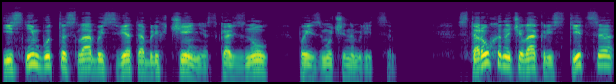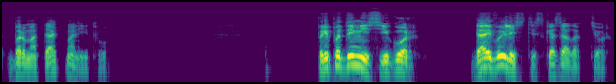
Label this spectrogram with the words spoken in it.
И с ним будто слабый свет облегчения скользнул по измученным лицам. Старуха начала креститься, бормотать молитву. «Приподымись, Егор! Дай вылезти!» — сказал актер.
